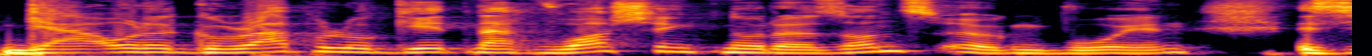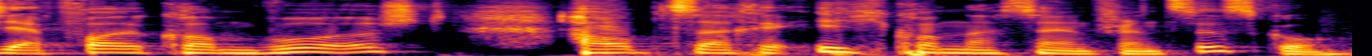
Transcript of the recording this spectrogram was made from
Ja, oder Garoppolo geht nach Washington oder sonst irgendwo hin, ist ja vollkommen wurscht. Hauptsache, ich komme nach San Francisco.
